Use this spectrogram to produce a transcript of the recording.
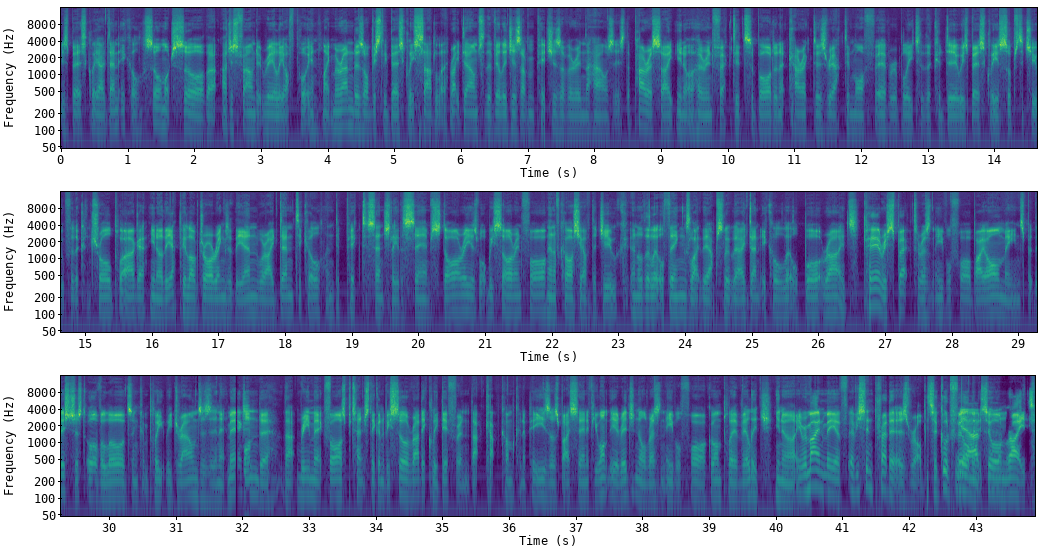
is basically identical, so much so that I just found it really off-putting. Like Miranda's obviously basically Saddler, right down to the villagers having pictures of her in the houses. The parasite, you know, her infected subordinate characters reacting more favourably to the Cadou is basically a substitute for the control plaga. You know, the epilogue drawings at the end were identical and depict essentially the same story as what we saw in 4. And then, of course, you have the Duke and other little things like the absolutely identical little boat rides. Pay respect to Resident Evil 4 by all means, but this just overloads and completely drowns us in it. Makes wonder that Remake 4 is potentially going to be so radically different that Capcom can appease us by saying, if you want the original Resident Evil 4, go and play Village. You know, it reminded me of, have you seen Predators, Rob? It's a good film Yeah, in its own right,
